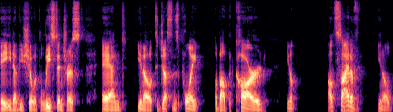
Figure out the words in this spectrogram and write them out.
AEW show with the least interest. And you know, to Justin's point about the card, you know, outside of you know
